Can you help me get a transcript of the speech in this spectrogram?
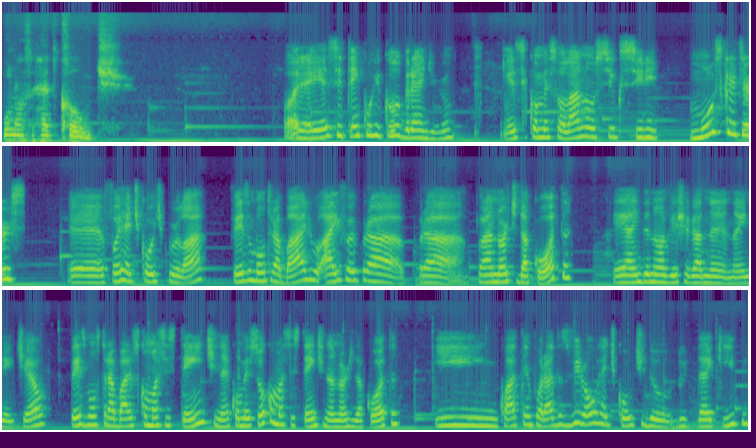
o nosso head coach? Olha, esse tem currículo grande, viu? Esse começou lá no Silk City Musketeers, é, foi head coach por lá, fez um bom trabalho, aí foi para Norte Dakota, é, ainda não havia chegado na, na NHL, fez bons trabalhos como assistente, né? Começou como assistente na Norte Dakota e em quatro temporadas virou o head coach do, do, da equipe.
